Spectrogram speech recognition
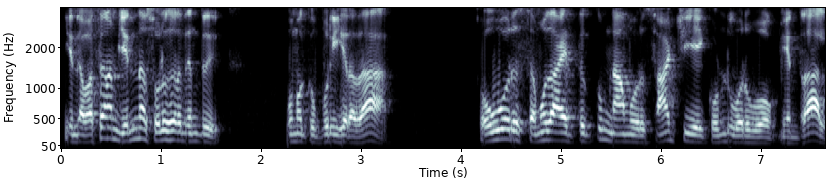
இந்த வசனம் என்ன சொல்கிறது என்று உமக்கு புரிகிறதா? ஒவ்வொரு சமுதாயத்துக்கும் நாம் ஒரு சாட்சியை கொண்டு வருவோம் என்றால்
